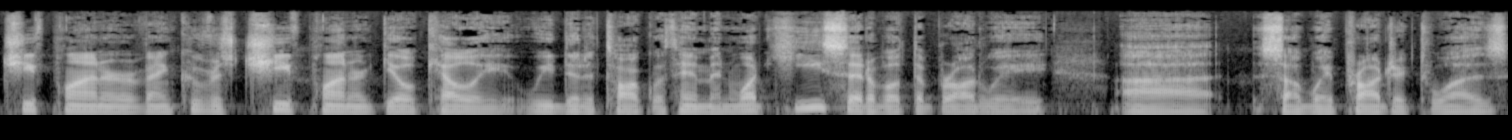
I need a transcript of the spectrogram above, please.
chief planner Vancouver's chief planner Gil Kelley. We did a talk with him, and what he said about the Broadway uh, subway project was.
